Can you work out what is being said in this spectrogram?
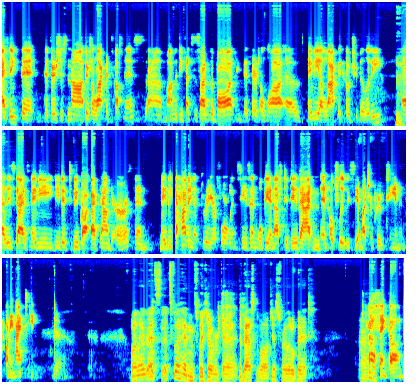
I think that, that there's just not, there's a lack of toughness um, on the defensive side of the ball. I think that there's a lot of maybe a lack of coachability. Hmm. Uh, these guys maybe needed to be brought back down to earth and maybe having a three or four win season will be enough to do that, and, and hopefully we see a much improved team in 2019. Yeah. Well, let's let's go ahead and switch over to the basketball just for a little bit. Uh, oh, thank God.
